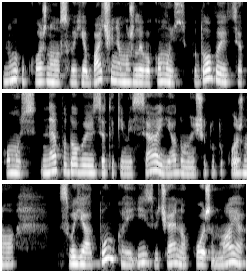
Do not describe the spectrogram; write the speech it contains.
Ну, У кожного своє бачення, можливо, комусь подобається, комусь не подобаються такі місця. Я думаю, що тут у кожного своя думка, і, звичайно, кожен має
